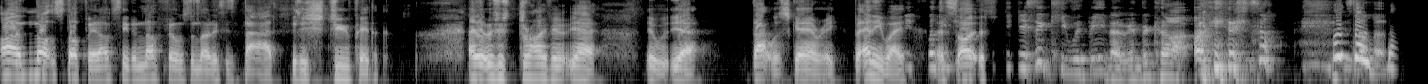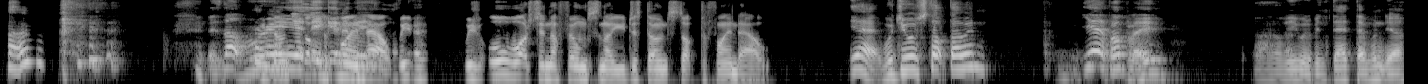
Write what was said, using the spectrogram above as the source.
I'm not stopping. I've seen enough films to know this is bad. This is stupid. And it was just driving. Yeah, it was. Yeah, that was scary. But anyway, what did it's, you, I, what did you think he would be, though, in the car? I mean, it's not, I don't know. it's not really don't stop to going to be. out. We- We've all watched enough films to know you just don't stop to find out. Yeah, would you have stopped, Owen? Yeah, probably. Oh, you would have been dead then, wouldn't you?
